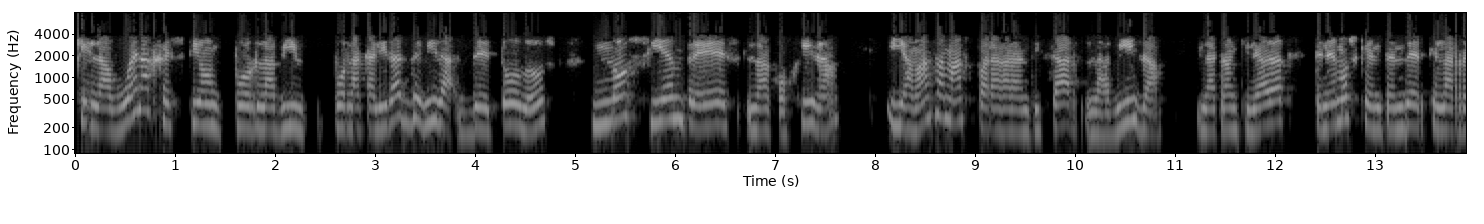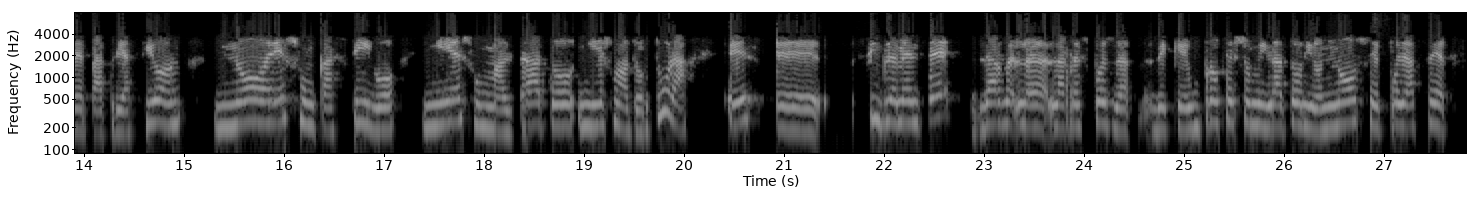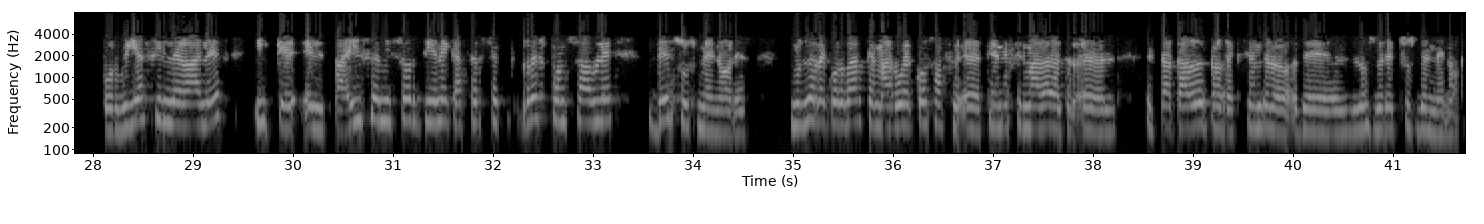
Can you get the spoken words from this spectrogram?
que la buena gestión por la vi- por la calidad de vida de todos no siempre es la acogida y a más a más para garantizar la vida y la tranquilidad tenemos que entender que la repatriación no es un castigo ni es un maltrato ni es una tortura es eh, simplemente dar la, la respuesta de que un proceso migratorio no se puede hacer por vías ilegales y que el país emisor tiene que hacerse responsable de sus menores. Hemos de recordar que Marruecos eh, tiene firmada el, tr- el- el Tratado de Protección de, lo- de los Derechos del Menor.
